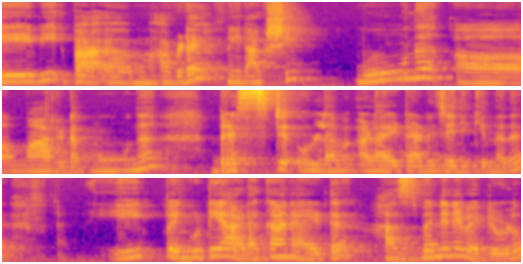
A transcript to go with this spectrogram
ദേവി അവിടെ മീനാക്ഷി മൂന്ന് മാറിടം മൂന്ന് ബ്രസ്റ്റ് ഉള്ളവളായിട്ടാണ് ജനിക്കുന്നത്. ഈ പെൺകുട്ടിയെ അടക്കാനായിട്ട് ഹസ്ബൻഡിനെ പറ്റുള്ളൂ.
